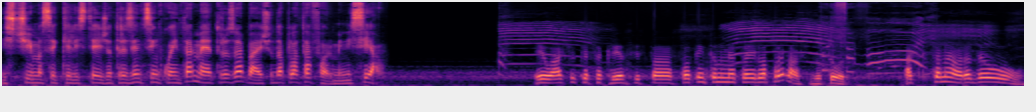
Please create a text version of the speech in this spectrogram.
Estima-se que ele esteja a 350 metros abaixo da plataforma inicial. Eu acho que essa criança está só tentando me atrair lá para baixo, doutor. Acho que está na hora de eu.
